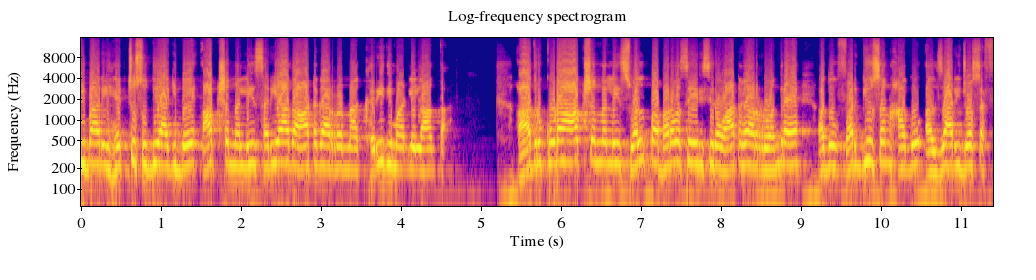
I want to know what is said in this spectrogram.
ಈ ಬಾರಿ ಹೆಚ್ಚು ಸುದ್ದಿಯಾಗಿದ್ದೆ ಆಕ್ಷನ್ನಲ್ಲಿ ಸರಿಯಾದ ಆಟಗಾರರನ್ನ ಖರೀದಿ ಮಾಡಲಿಲ್ಲ ಅಂತ. ಆದ್ರೂ ಕೂಡ ಆಕ್ಷನ್ನಲ್ಲಿ ಸ್ವಲ್ಪ ಭರವಸೆ ಇರಿಸಿರೋ ಆಟಗಾರರು ಅಂದ್ರೆ ಅದು ಫರ್ಗ್ಯೂಸನ್ ಹಾಗೂ ಅಲ್ಜಾರಿ ಜೋಸೆಫ್.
